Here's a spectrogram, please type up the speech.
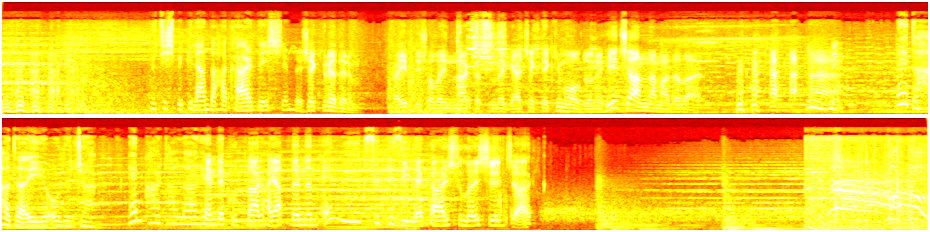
Müthiş bir plan daha kardeşim. Teşekkür ederim. Kayıp diş olayının arkasında gerçekte kim olduğunu hiç anlamadılar. Ve daha da iyi olacak. Hem kartallar hem de kurtlar hayatlarının en büyük sürpriziyle karşılaşacak. Kurtlu!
